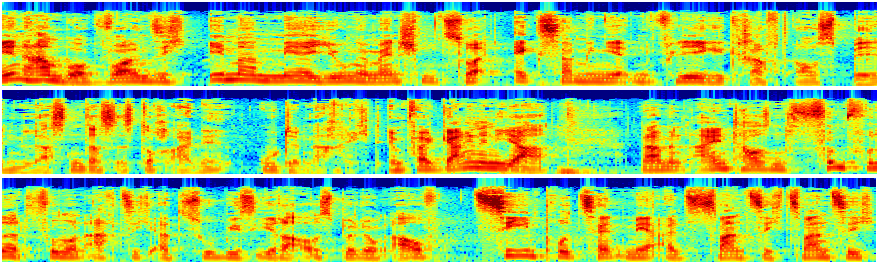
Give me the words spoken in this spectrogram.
In Hamburg wollen sich immer mehr junge Menschen zur examinierten Pflegekraft ausbilden lassen. Das ist doch eine gute Nachricht. Im vergangenen Jahr nahmen 1585 Azubis ihre Ausbildung auf, 10% mehr als 2020,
